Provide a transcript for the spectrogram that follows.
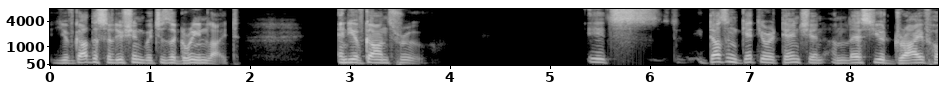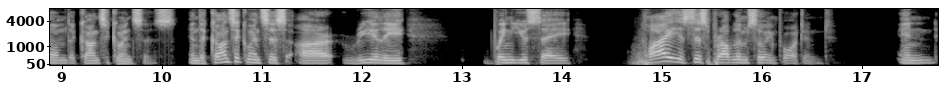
you've got the solution which is a green light and you've gone through. It's it doesn't get your attention unless you drive home the consequences. And the consequences are really when you say why is this problem so important? And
